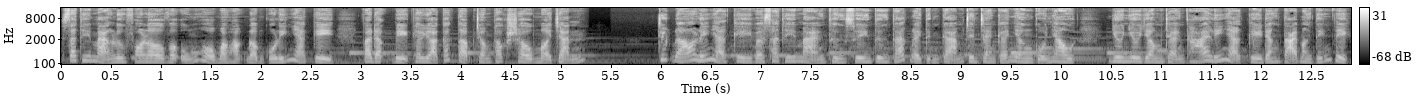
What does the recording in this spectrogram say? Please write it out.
Sa Thi Mạng luôn follow và ủng hộ mọi hoạt động của Lý Nhã Kỳ và đặc biệt theo dõi các tập trong talk show mở chảnh. Trước đó, Lý Nhã Kỳ và Sa Thi Mạng thường xuyên tương tác đầy tình cảm trên trang cá nhân của nhau. Dù nhiều dòng trạng thái Lý Nhã Kỳ đăng tải bằng tiếng Việt,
